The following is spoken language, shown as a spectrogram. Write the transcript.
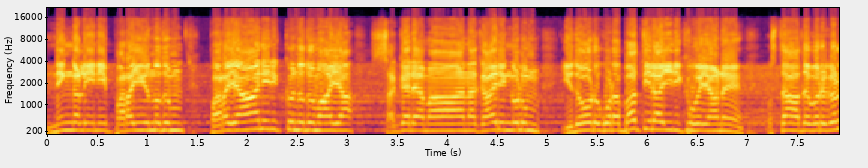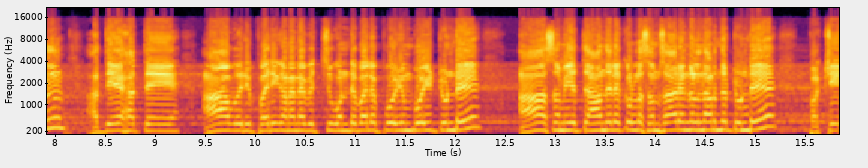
നിങ്ങൾ ഇനി പറയുന്നതും പറയാനിരിക്കുന്നതുമായ സകലമാന കാര്യങ്ങളും ഇതോടുകൂടെ ബാത്തിലായിരിക്കുകയാണ്. ഉസ്താദവറുകൾ അദ്ദേഹത്തെ ആ ഒരു പരിഗണന വെച്ചുകൊണ്ട് പലപ്പോഴും പോയിട്ടുണ്ട്. ആ സമയത്ത് ആ നിലക്കുള്ള സംസാരങ്ങൾ നടന്നിട്ടുണ്ട്. പക്ഷേ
